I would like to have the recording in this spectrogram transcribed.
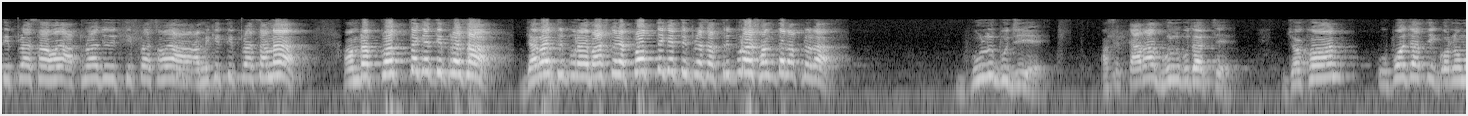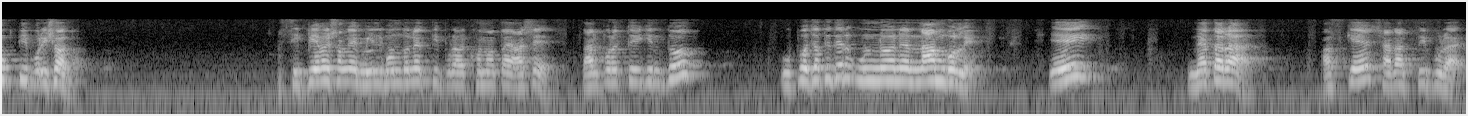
ত্রিপুরা সা হয়, আপনারা যদি ত্রিপুরা সা হয়, আমি কি ত্রিপুরা সা না? আমরা প্রত্যেকে ত্রিপুরা যারা ত্রিপুরায় বাস করে, প্রত্যেকে ত্রিপুরা ত্রিপুরা সন্তান আপনারা। ভুল বুঝিয়ে আজকে কারা ভুল বুঝাচ্ছে? যখন উপজাতি গণমুক্তি পরিষদ সিপিএম এর সঙ্গে মিলবন্ধনে ত্রিপুরার ক্ষমতায় আসে, তারপরে তুই কিন্তু উপজাতিদের উন্নয়নের নাম বলে, এই নেতারা আজকে সারা ত্রিপুরায়।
